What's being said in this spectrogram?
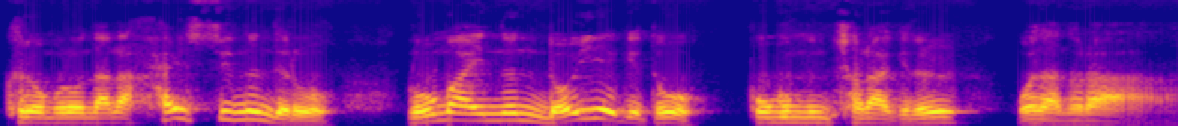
그러므로 나는 할 수 있는 대로 로마에 있는 너희에게도 복음은 전하기를 원하노라.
